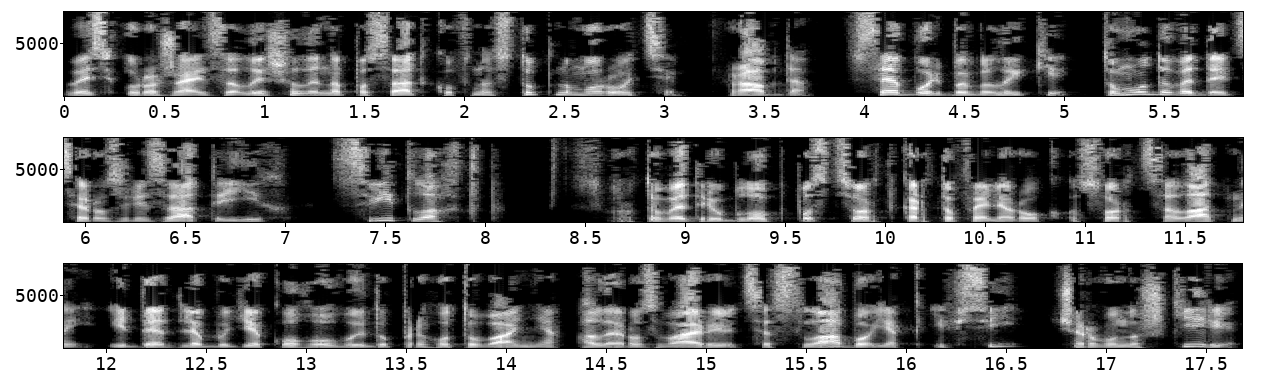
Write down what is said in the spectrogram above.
Весь урожай залишили на посадку в наступному році. Правда, все бульби великі, тому доведеться розрізати їх. Світлахт. Сортове дрюблок постсорт картофеля рок, сорт салатний, іде для будь-якого виду приготування, але розварюється слабо, як і всі, червоношкірі.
